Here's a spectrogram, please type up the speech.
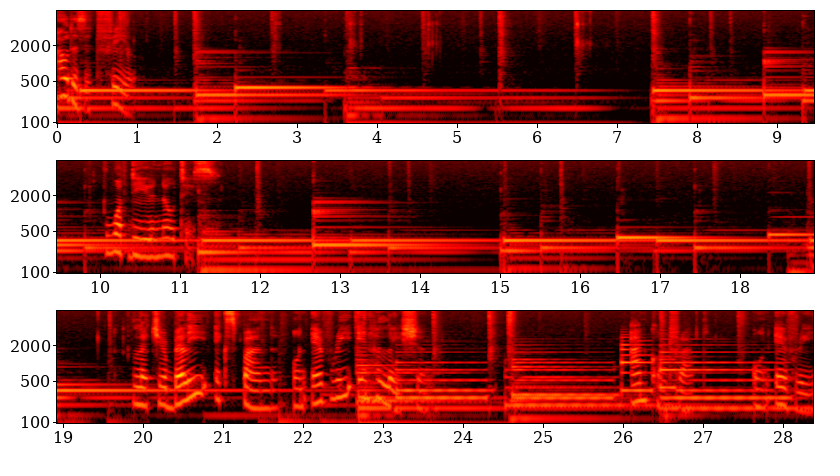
How does it feel? What do you notice? Let your belly expand on every inhalation and contract on every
